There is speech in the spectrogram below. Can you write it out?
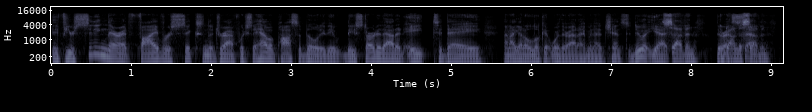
if you're sitting there at five or six in the draft, which they have a possibility, they they started out at eight today, and I got to look at where they're at. I haven't had a chance to do it yet. Seven. They're, down to seven. seven.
